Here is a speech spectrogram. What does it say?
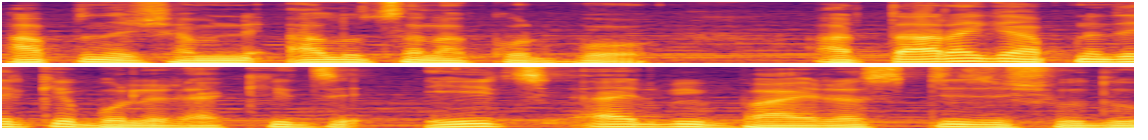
আপনাদের সামনে আলোচনা করব। আর তার আগে আপনাদেরকে বলে রাখি যে এইচআইভি ভাইরাসটি যে শুধু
